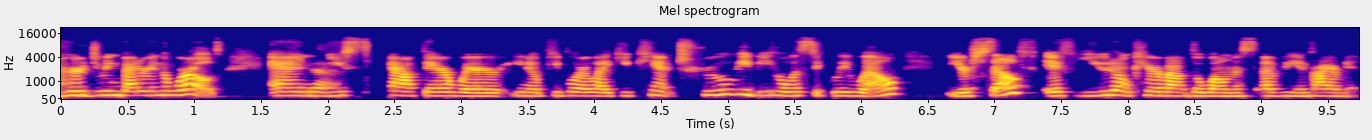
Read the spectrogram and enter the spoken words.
her doing better in the world. And yeah. you see out there where you know people are like you can't truly be holistically well yourself if you don't care about the wellness of the environment.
